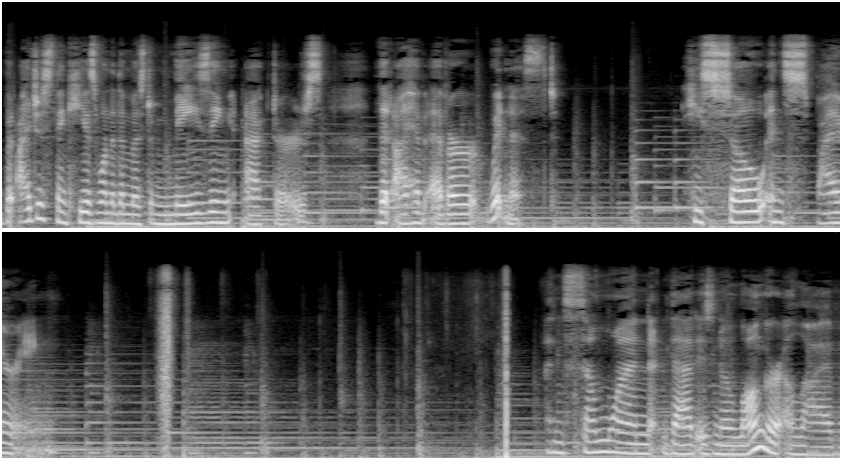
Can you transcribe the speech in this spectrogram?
but I just think he is one of the most amazing actors that I have ever witnessed. He's so inspiring. And someone that is no longer alive,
